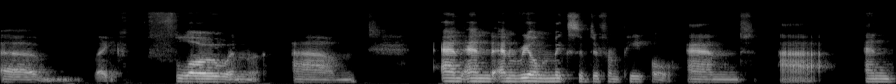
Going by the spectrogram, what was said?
uh, like flow and um, and and and real mix of different people. And uh, and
